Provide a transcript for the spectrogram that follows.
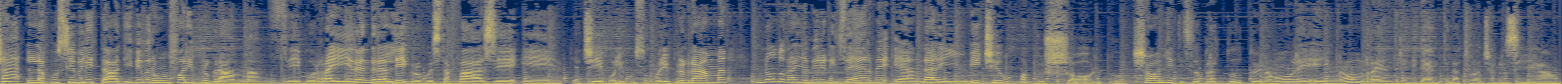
c'è la possibilità di vivere un fuori programma. Se vorrai rendere allegro questa fase e piacevole questo fuori programma, non dovrai avere riserve e andare invece un po' più sciolto. Sciogliti soprattutto in amore e non rendere evidente la tua gelosia.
